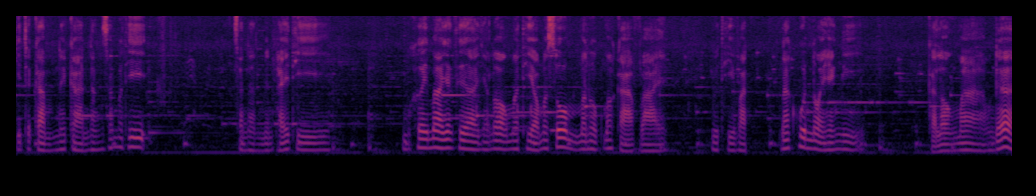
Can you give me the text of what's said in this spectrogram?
กิจกรรมในการนั่งสมาธิฉะนั้นเป็นไผทีบ่เคยมาจักเทื่ออยากลองมาเที่ยวมาส้มมานบมากราบไหว้อยู่ที่วัดนาคูนน้อยแห่งนี้ก็ลองมาเด้อ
